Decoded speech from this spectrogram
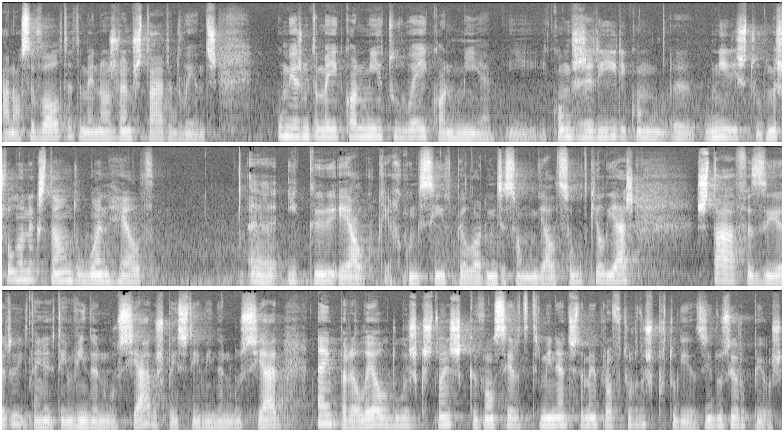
à nossa volta, também nós vamos estar doentes. O mesmo também economia, tudo é economia e, e como gerir e como uh, unir isto tudo. Mas falou na questão do One Health uh, e que é algo que é reconhecido pela Organização Mundial de Saúde, que aliás está a fazer e tem, tem vindo a negociar, os países têm vindo a negociar, em paralelo, duas questões que vão ser determinantes também para o futuro dos portugueses e dos europeus,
